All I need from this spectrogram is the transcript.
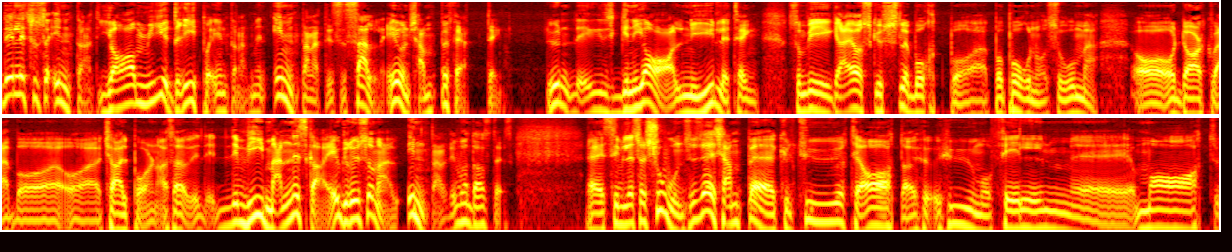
det er litt sånn som internett. Ja, mye drit på internett, men internett i seg selv er jo en kjempefet ting. Genial, nydelig ting som vi greier å skusle bort på, på porno, SoMe og, og dark web og, og child porn. Altså, vi mennesker er jo grusomme. Internett er fantastisk. Eh, sivilisasjon eh, syns jeg er kjempekultur, teater, humor, film, eh, mat,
